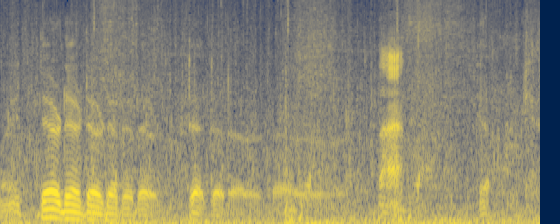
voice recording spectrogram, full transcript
Right there, there, there, there, there, there, there, there, there. there. Ah. Yeah, okay.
